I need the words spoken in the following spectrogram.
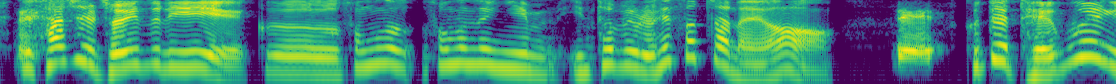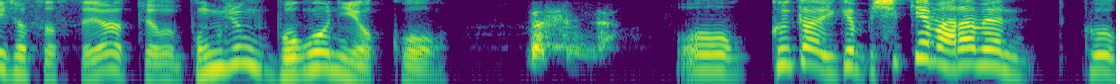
근데 네. 사실 저희들이 그송 송 선생님 인터뷰를 했었잖아요. 네. 그때 대구에 계셨었어요. 공중 보건의였고. 맞습니다. 어, 그러니까 이렇게 쉽게 말하면 그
